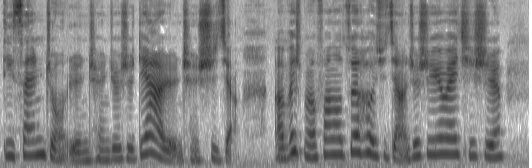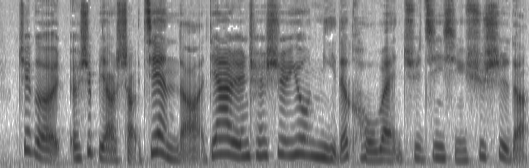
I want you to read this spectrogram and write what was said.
第三种人称就是第二人称视角啊。为什么放到最后去讲？就是因为其实这个呃是比较少见的。第二人称是用你的口吻去进行叙事的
